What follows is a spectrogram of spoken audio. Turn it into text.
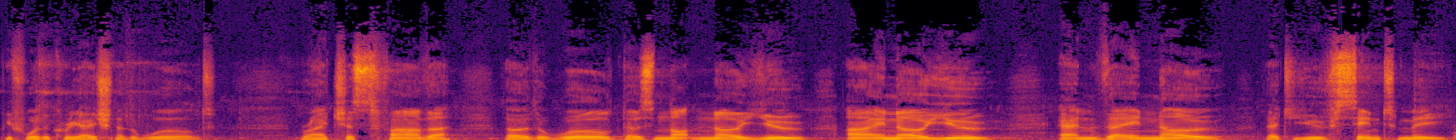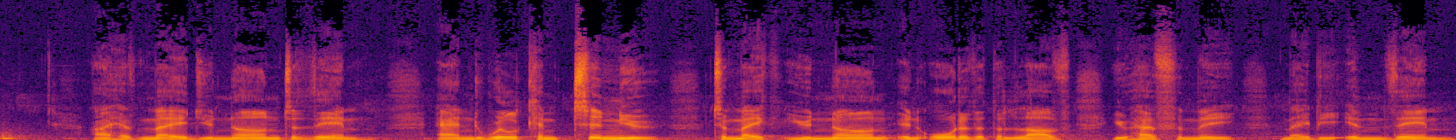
before the creation of the world. Righteous Father, though the world does not know you, I know you, and they know that you've sent me. I have made you known to them and will continue to make you known in order that the love you have for me may be in them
